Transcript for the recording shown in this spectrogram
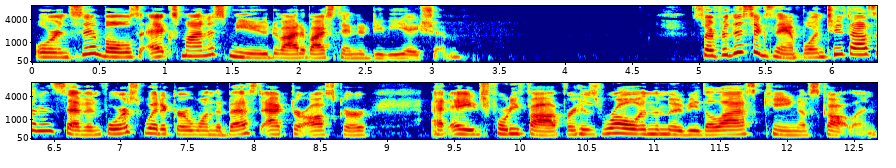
Or in symbols, x minus mu divided by standard deviation. So for this example, in 2007, Forest Whitaker won the Best Actor Oscar at age 45 for his role in the movie The Last King of Scotland.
